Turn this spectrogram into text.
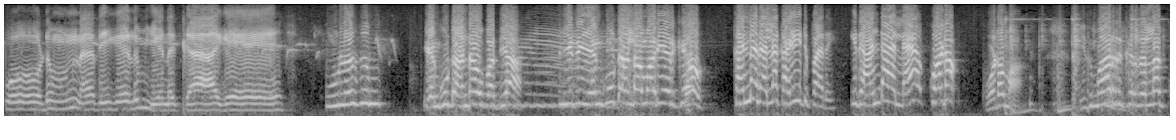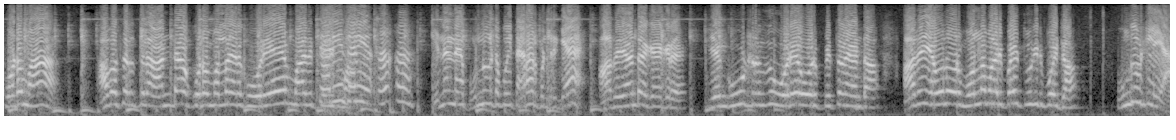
போடும் நதிகளும் எனக்காக. உலகம். என் கூட்டு அண்டாவை பாத்தியா? இது என் கூட்டு அண்டா மாதிரியே இருக்கு. கண்ணை நல்லா கழுவிட்டு பாரு. இது அண்டா இல்ல குடம். குடமா? இது மாதிரி இருக்கிறதெல்லாம் குடமா? அவசரத்துல அண்டா குடமெல்லாம் எனக்கு ஒரே மாதிரி தெரியும் பொண்ணுகிட்ட போய் தகராறு பண்றீங்க? அதை ஏன்டா கேக்குறேன் எங்க வீட்டுல இருந்து ஒரே ஒரு பித்தளை ஏன்டா அதை எவனோ ஒரு மொல்ல மாதிரி போய் தூக்கிட்டு போயிட்டான். உங்க வீட்லயா?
